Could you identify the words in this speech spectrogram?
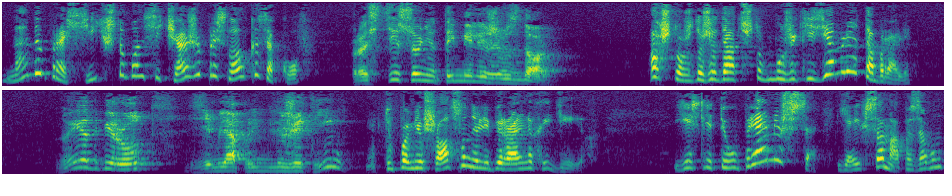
Надо просить, чтобы он сейчас же прислал казаков. Прости, Соня, ты мелешь вздор. А что ж дожидаться, чтобы мужики землю отобрали? Ну и отберут. Земля принадлежит им. Ты помешался на либеральных идеях. Если ты упрямишься, я их сама позову.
